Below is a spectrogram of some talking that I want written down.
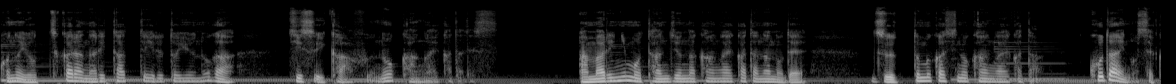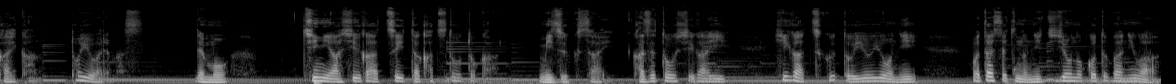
この4つから成り立っているというのが治水化風の考え方です。あまりにも単純な考え方なのでずっと昔の考え方古代の世界観と言われます。でも地に足がついた活動とか水臭い風通しがいい火がつくというように私たちの日常の言葉には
